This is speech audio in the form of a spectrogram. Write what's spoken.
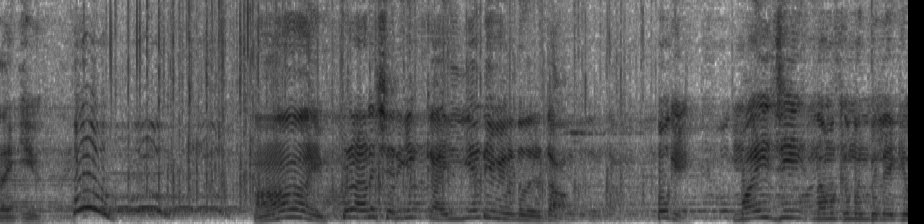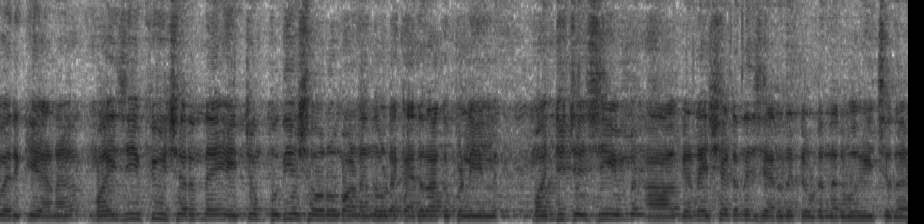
താങ്ക് യു ആ ഇപ്പോഴാണ് ശരിക്കും കയ്യടി വീണത് കേട്ടോ ഓക്കെ മൈജി നമുക്ക് മുൻപിലേക്ക് വരികയാണ് മൈജി ഫ്യൂച്ചറിന്റെ ഏറ്റവും പുതിയ ഷോറൂമാണ് നമ്മുടെ കരുനാഗപ്പള്ളിയിൽ മഞ്ജു ചേച്ചിയും ഗണേശേട്ടനും ചേർന്നിട്ട് ഇവിടെ നിർവഹിച്ചത്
